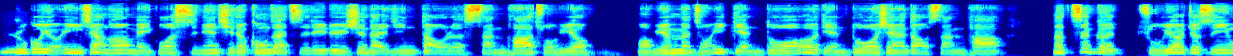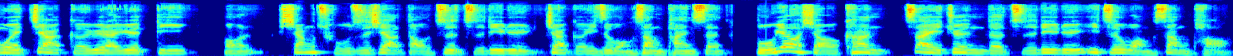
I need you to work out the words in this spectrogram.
如果有印象的话，美国十年期的公债殖利率现在已经到了三趴左右哦，原本从一点多、二点多，现在到三趴。那这个主要就是因为价格越来越低哦，相除之下导致殖利率价格一直往上攀升。不要小看债券的殖利率一直往上跑，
